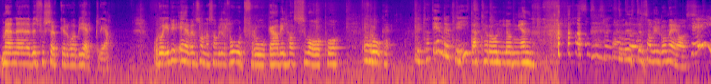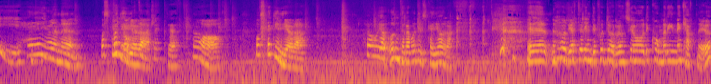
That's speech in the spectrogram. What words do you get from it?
Men eh, vi försöker vara behjälpliga. Och då är det ju även sådana som vill rådfråga, vill ha svar på frågor. Du tar ända upp dit. Titta trollungen. En liten som vill vara med oss. Hej! Hej vännen! Vad ska Vad du göra? Ja, vad ska du göra? Ja, jag undrar vad du ska göra. Eh, nu hörde jag att det ringde på dörren så jag, det kommer in en katt nu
